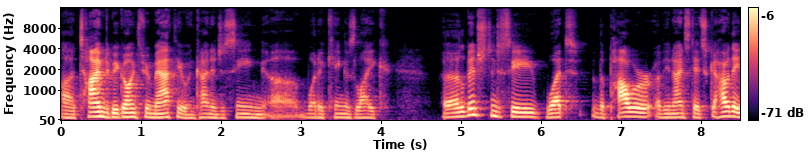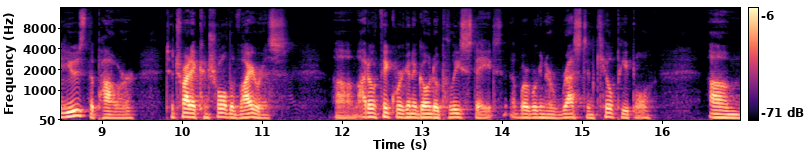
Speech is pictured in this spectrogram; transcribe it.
uh, time to be going through Matthew and kind of just seeing uh, what a king is like. Uh, it'll be interesting to see what the power of the United States, how they use the power to try to control the virus. Um, I don't think we're going to go into a police state where we're going to arrest and kill people. Um,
